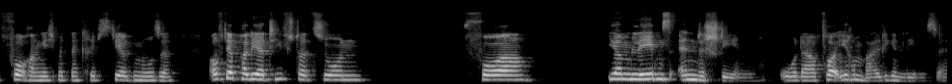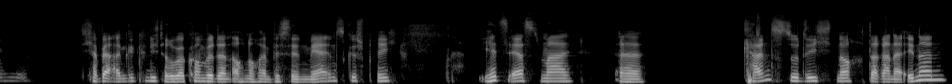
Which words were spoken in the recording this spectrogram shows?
vorrangig mit einer Krebsdiagnose auf der Palliativstation vor ihrem Lebensende stehen oder vor ihrem baldigen Lebensende. Ich habe ja angekündigt, darüber kommen wir dann auch noch ein bisschen mehr ins Gespräch. Jetzt erstmal, äh, kannst du dich noch daran erinnern,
